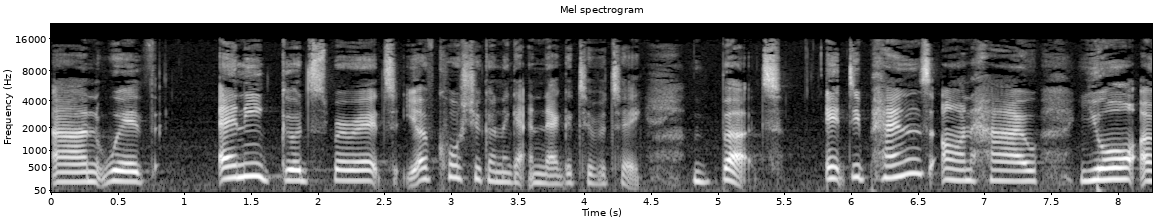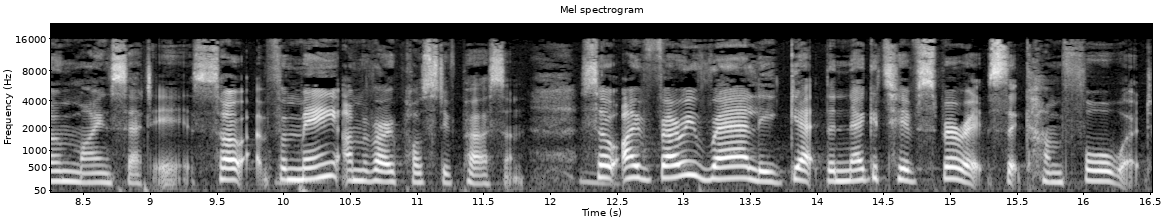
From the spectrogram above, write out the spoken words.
And with any good spirit, of course, you're going to get a negativity. But it depends on how your own mindset is. So, uh, for me, I'm a very positive person. Mm. So, I very rarely get the negative spirits that come forward.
